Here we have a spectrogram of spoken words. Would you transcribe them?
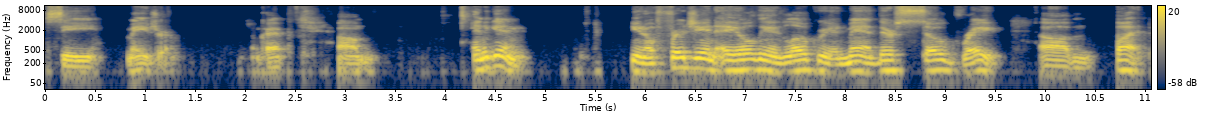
C major. Okay. Um, and again, you know, Phrygian, Aeolian, Locrian, man, they're so great. Um, but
